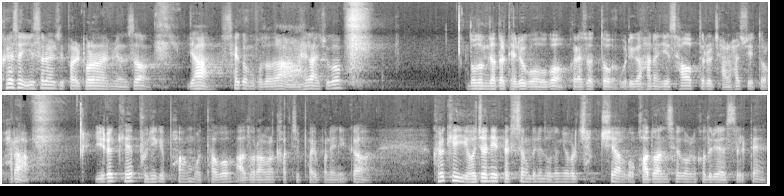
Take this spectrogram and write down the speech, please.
그래서 이스라엘 지파를 돌아다니면서 야 세금 걷어라 해가지고 노동자들 데리고 오고 그래서 또 우리가 하는 이 사업들을 잘 할 수 있도록 하라. 이렇게 분위기 파악 못하고 아도람을 각 지파에 보내니까 그렇게 여전히 백성들이 노동력을 착취하고 과도한 세금을 거두려 했을 때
